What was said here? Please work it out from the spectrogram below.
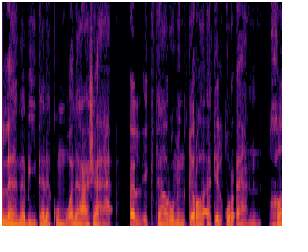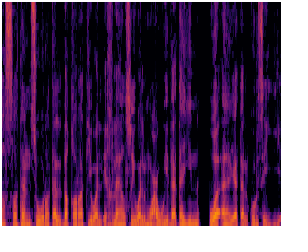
لا مبيت لكم ولا عشاء. الإكثار من قراءة القرآن خاصة سورة البقرة والإخلاص والمعوذتين وآية الكرسي.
